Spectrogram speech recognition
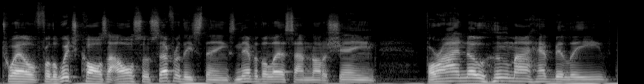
12 For the which cause I also suffer these things, nevertheless I'm not ashamed, for I know whom I have believed,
